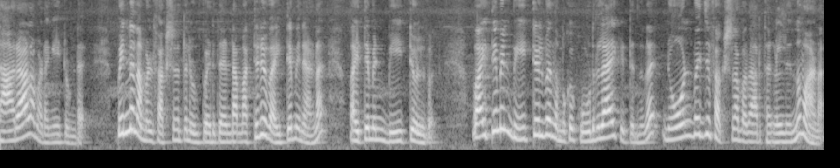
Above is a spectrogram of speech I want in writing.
ധാരാളം അടങ്ങിയിട്ടുണ്ട്. പിന്നെ നമ്മൾ ഭക്ഷണത്തിൽ ഉൾപ്പെടുത്തേണ്ട മറ്റൊരു വൈറ്റമിനാണ് vitamin B twelve. Vitamin B twelve നമുക്ക് കൂടുതലായി കിട്ടുന്നത് നോൺ വെജ് ഭക്ഷണ പദാർത്ഥങ്ങളിൽ നിന്നുമാണ്.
